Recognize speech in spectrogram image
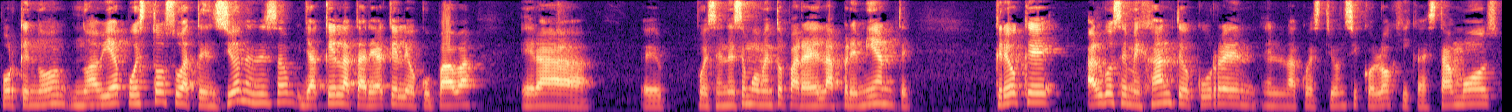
porque no, no había puesto su atención en eso, ya que la tarea que le ocupaba era, eh, pues en ese momento para él apremiante. Creo que algo semejante ocurre en, la cuestión psicológica. Estamos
